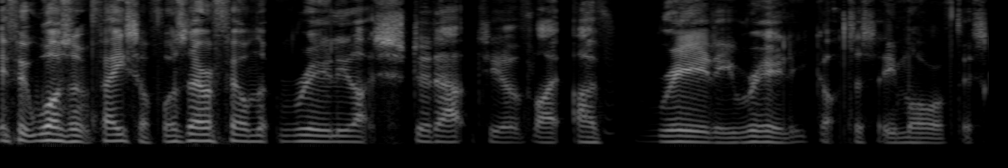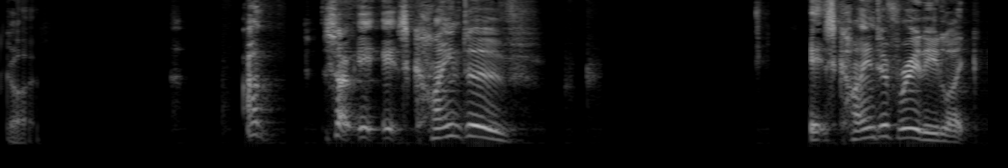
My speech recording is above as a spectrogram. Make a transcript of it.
If it wasn't Face Off, was there a film that really like stood out to you? Of like, I've really, really got to see more of this guy. Um, so it, it's kind of it's kind of really like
